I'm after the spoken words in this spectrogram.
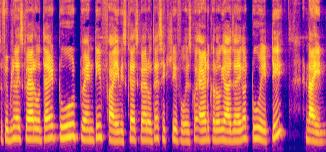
तो 15 का स्क्वायर होता है 225 इसका स्क्वायर होता है 64 इसको ऐड करोगे, आ जाएगा 289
